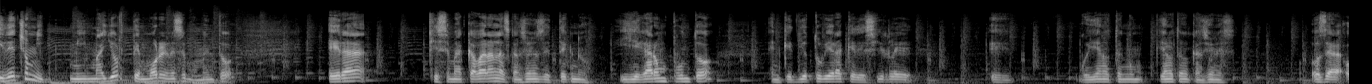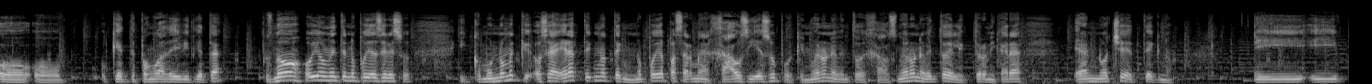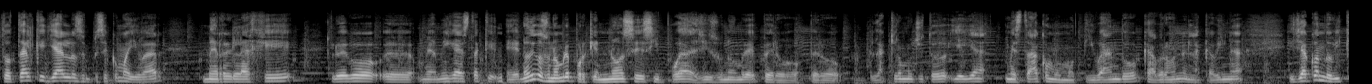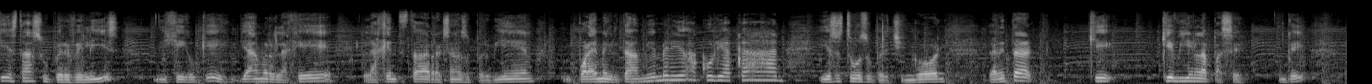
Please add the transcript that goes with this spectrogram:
Y de hecho mi, mi, mayor temor en ese momento era que se me acabaran las canciones de techno y llegara un punto en que yo tuviera que decirle, eh, güey, ya no tengo, ya no tengo canciones. O sea, o, o, o que te pongo a David Guetta. Pues no, obviamente no podía hacer eso. Y como no me, o sea, era techno techno, no podía pasarme a house y eso porque no era un evento de house, no era un evento de electrónica, era, era noche de techno. Y, y total que ya los empecé como a llevar me relajé. Luego, eh, mi amiga esta que, eh, no digo su nombre porque no sé si pueda decir su nombre, pero, pero la quiero mucho y todo. Y ella me estaba como motivando, cabrón, en la cabina. Y ya cuando vi que ella estaba súper feliz, dije, ok, ya me relajé. La gente estaba reaccionando súper bien. Por ahí me gritaban, bienvenido a Culiacán. Y eso estuvo súper chingón. La neta, qué, qué bien la pasé, ¿ok?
